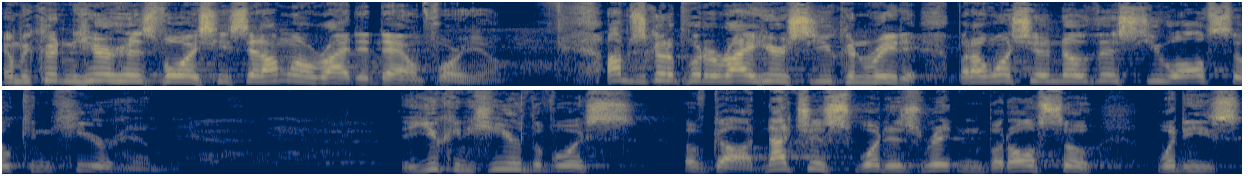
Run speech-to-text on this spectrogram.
and we couldn't hear His voice. He said, I'm going to write it down for you. I'm just going to put it right here so you can read it. But I want you to know this you also can hear Him. That you can hear the voice of God, not just what is written, but also what He's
